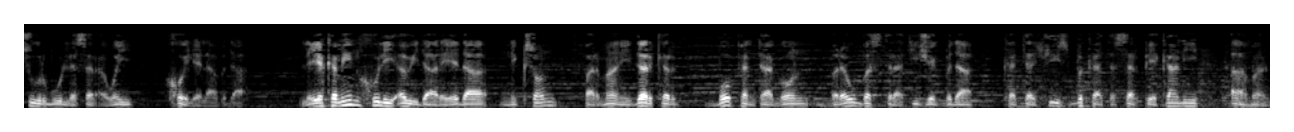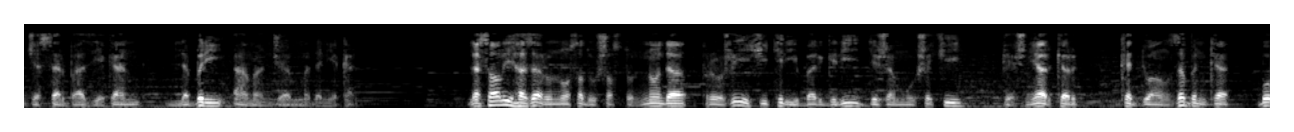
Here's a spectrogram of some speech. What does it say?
سوور بوو لەسەر ئەوەی خۆی لێ لابدا. لە یەکەمین خولی ئەو ئیدارەیەدا نیکسۆن فەرمانی دەرکرد بۆ پەنتاگۆن برەو بە ستراتیژێک بدا کە تەرکیز بکاتە سەر پێکانی ئامانجە سەربازییەکان لەبری ئامانجە مەدەنییەکان. لە ساڵی هەزار و نۆ سەد و شەست و نۆ دا پرۆژەیەکی تری بەرگری دژە مووشەکی پێشنیار کرد کە دوانزە بنکە بۆ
